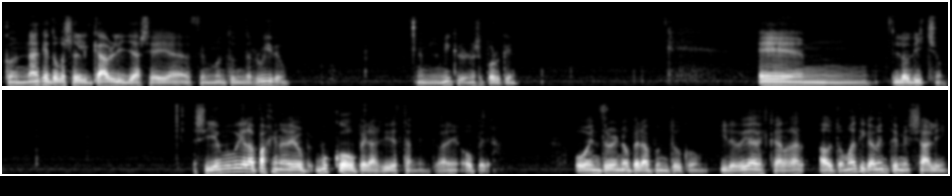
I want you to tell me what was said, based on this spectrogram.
Con nada que toques el cable y ya se hace un montón de ruido en el micro, no sé por qué. Em, lo dicho. Si yo me voy a la página de busco óperas directamente, ¿vale? Ópera o entro en opera.com y le doy a descargar, automáticamente me sale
